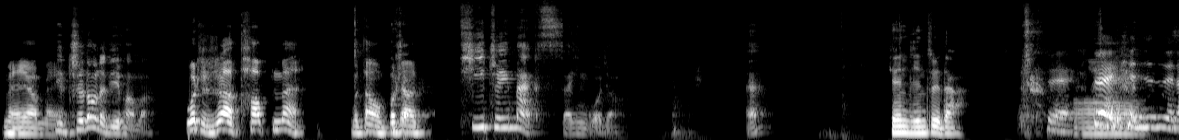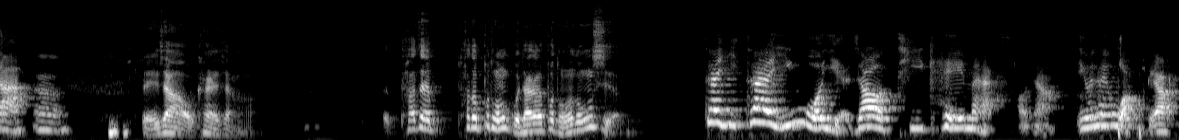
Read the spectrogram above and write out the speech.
没有没有，你知道的地方吗？我只知道 Topman，我但我不不知道是 TJ Maxx 在英国叫，哎，天津最大，对哦对，天津最大，嗯，等一下啊，我看一下啊，呃它在它的不同的国家叫不同的东西，在英在英国也叫 TK Maxx，好像，因为它有网店儿。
